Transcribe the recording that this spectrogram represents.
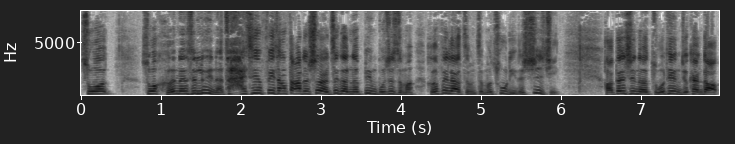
说说核能是绿能，这还是一件非常大的事儿。这个呢并不是什么核废料怎么怎么处理的事情。好，但是呢昨天你就看到。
